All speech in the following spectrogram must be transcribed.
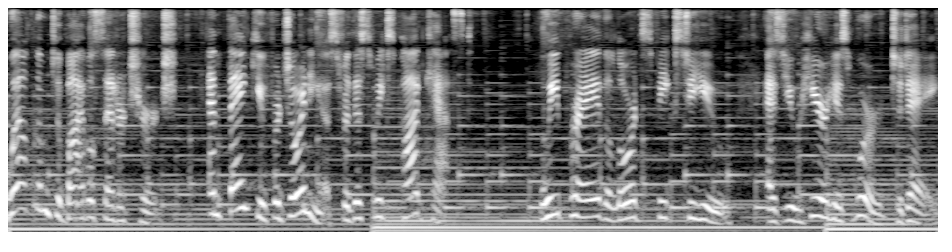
Welcome to Bible Center Church, and thank you for joining us for this week's podcast. We pray the Lord speaks to you as you hear his word today.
